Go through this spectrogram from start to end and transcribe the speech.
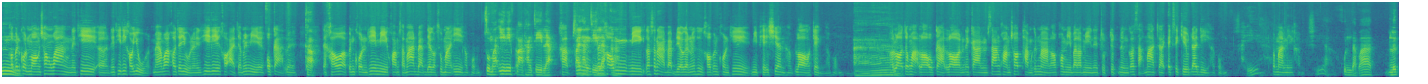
อืม เขาเป็นคนมองช่องว่างในที่เอ่อในที่ที่เขาอยู่ แม้ว่าเขาจะอยู่ในที่ที่เขาอาจจะไม่มีโอกาสเลย ครับแต่เขาอะเป็นคนที่มีความสามารถแบบเดียวกับซูมาอี้ครับผมซูมาอี้นี่มาทางจีนแล้วครับไปทางจีนซึ่งแล้วเขาอะมีลักษณะแบบเดียวกันก็คือเขาเป็นคนที่มี patience ครับรอเก่งครับผมอ่า เขารอจังหวะรอโอกาสรอในการสร้างความชอบธรรมขึ้นมา แล้วพอมีบารมีในจุดจุดหนึ่งก็สามารถจะ execute ได้ดีครับผมเชี่ยประมาณนี้ครับ เชี่ยคุณแบบว่าลึก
